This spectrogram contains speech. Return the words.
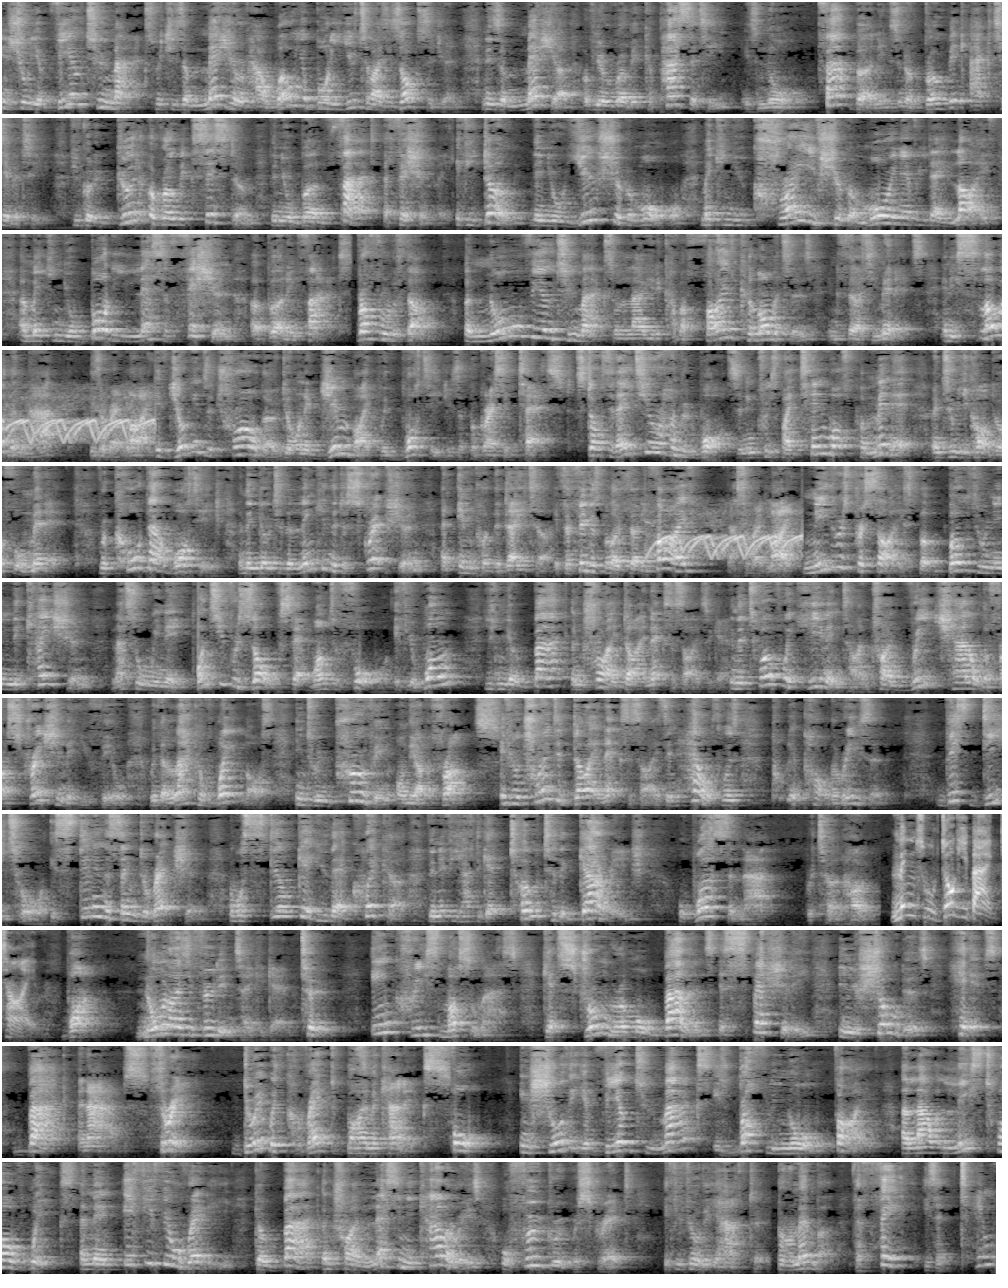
Ensure your VO2 max, which is a measure of how well your body utilizes oxygen and is a measure of your aerobic capacity, is normal. Fat burning is an aerobic activity. If you've got a good aerobic system, then you'll burn fat efficiently. If you don't, then you'll use sugar more, making you crave sugar more in everyday life and making your body less efficient at burning fat. Rough rule of thumb. A normal VO2 max will allow you to cover 5 kilometers in 30 minutes. Any slower than that is a red light. If jogging's a trial though, do it on a gym bike with wattage as a progressive test. Start at 80 or 100 watts and increase by 10 watts per minute until you can't do a full minute. Record that wattage and then go to the link in the description and input the data. If the figure's below 35, that's a red light. Neither is precise, but both are an indication, and that's all we need. Once you've resolved step 1 to 4, if you want, you can go back and try diet and exercise again. In the 12 week healing time, try and rechannel the frustration that you feel with the lack of weight loss into improving on the other fronts. If you're trying to diet and exercise, then health was probably a part of the reason. This detour is still in the same direction and will still get you there quicker than if you have to get towed to the garage or worse than that, return home. Mental doggy bag time. 1. Normalise your food intake again. 2. Increase muscle mass. Get stronger and more balanced, especially in your shoulders, hips, back and abs. 3. Do it with correct biomechanics. 4. Ensure that your VO2 max is roughly normal. 5. Allow at least 12 weeks and then if you feel ready, go back and try and lessen your calories or food group restrict if you feel that you have to. But remember, the a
